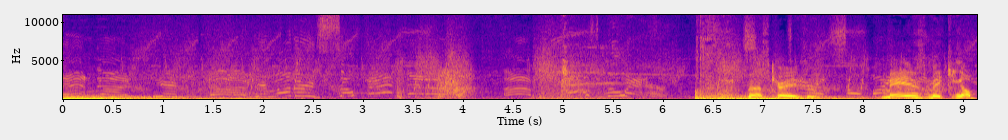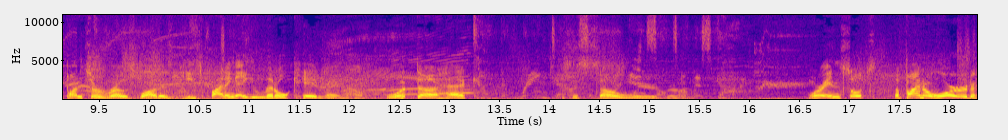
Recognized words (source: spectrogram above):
And, uh, your, uh, your mother is so fat that, uh, uh. That's crazy. Man's making a bunch of roast while he's fighting a little kid right now. What the heck? This is so weird, bro. More insults? The final word?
